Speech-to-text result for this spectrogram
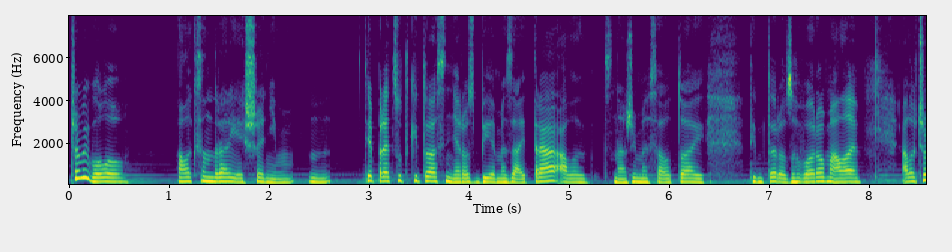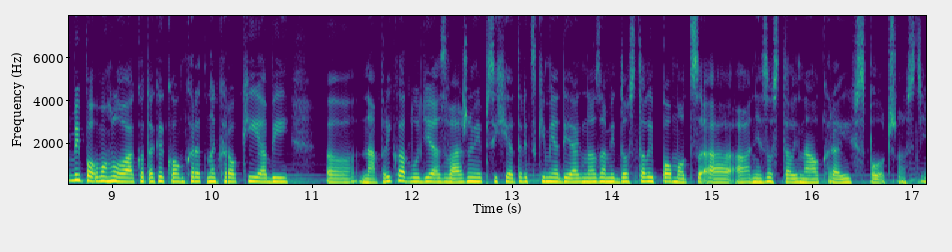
Čo by bolo, Alexandra, riešením? Hm, tie predsudky to asi nerozbijeme zajtra, ale snažíme sa o to aj týmto rozhovorom. Ale, ale čo by pomohlo ako také konkrétne kroky, aby e, napríklad ľudia s vážnymi psychiatrickými diagnózami dostali pomoc a, a nezostali na okraji v spoločnosti?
